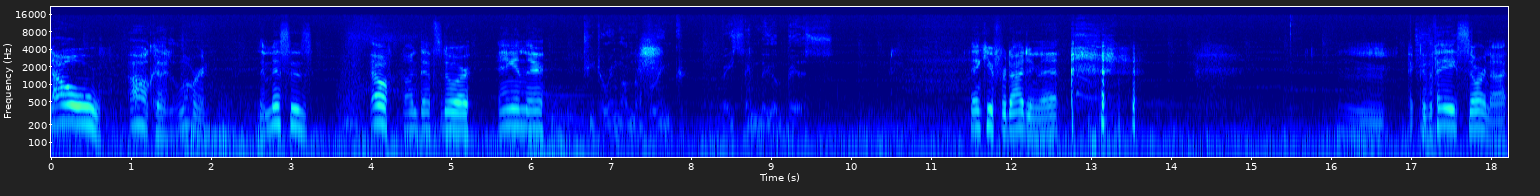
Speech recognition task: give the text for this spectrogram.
No! Oh, good lord. The misses. Oh, on death's door. Hang in there. Teetering on the brink, Thank you for dodging that. hmm. Pick to the face or not.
